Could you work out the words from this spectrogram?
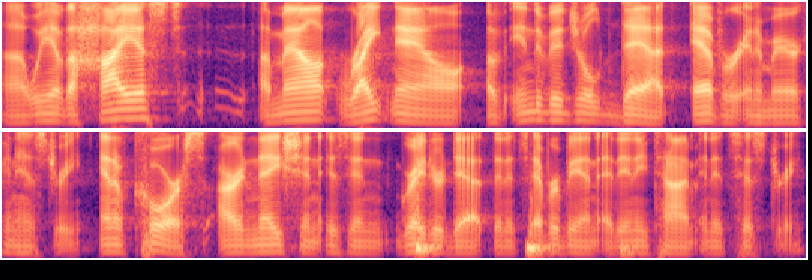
Uh, we have the highest amount right now of individual debt ever in American history. And of course, our nation is in greater debt than it's ever been at any time in its history.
